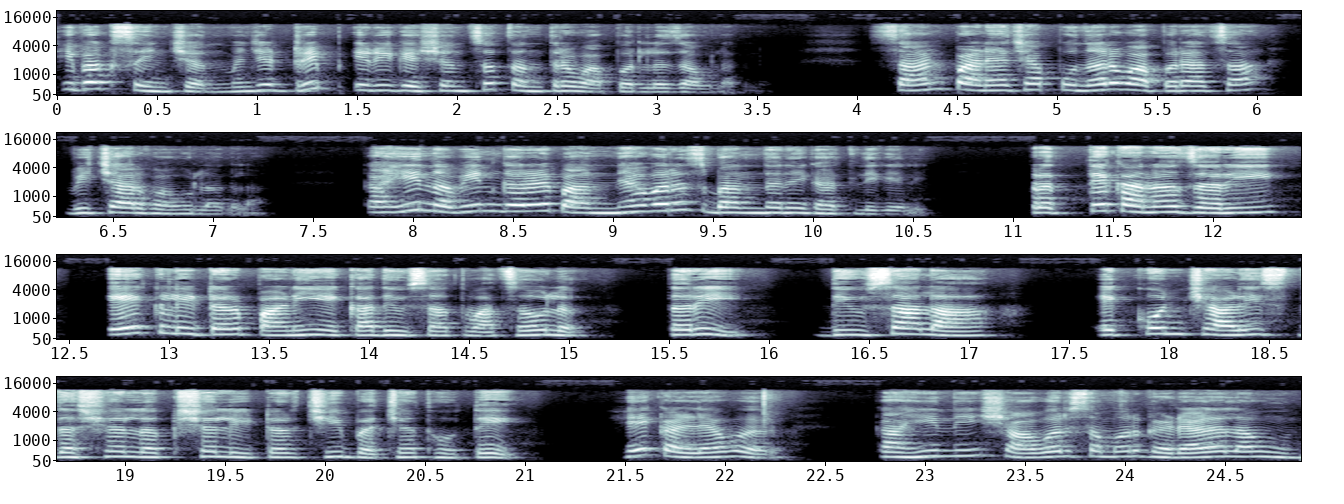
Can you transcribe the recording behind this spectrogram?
ठिबक सिंचन म्हणजे ड्रिप इरिगेशनचं तंत्र वापरलं जाऊ लागलं. सांडपाण्याच्या पुनर्वापराचा विचार व्हावू लागला. काही नवीन घरे बांधण्यावरच बांधणे घातली गेली. प्रत्येकानं जरी एक लिटर पाणी एका दिवसात वाचवलं तरी दिवसाला एकोणचाळीस दशलक्ष लिटरची बचत होते. हे कळल्यावर काहींनी शॉवरसमोर घड्याळं लावून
